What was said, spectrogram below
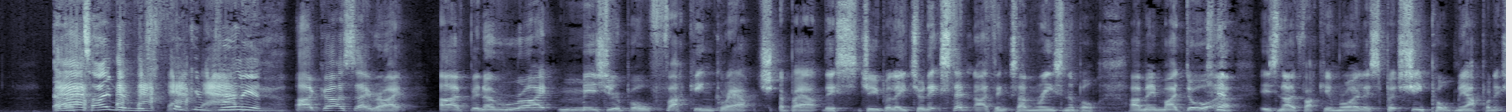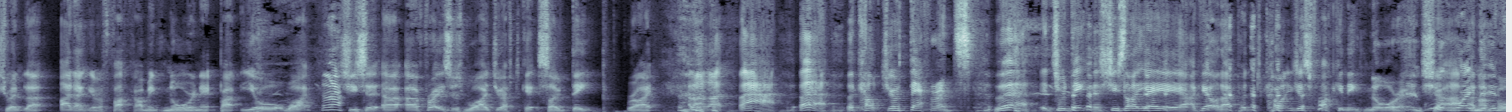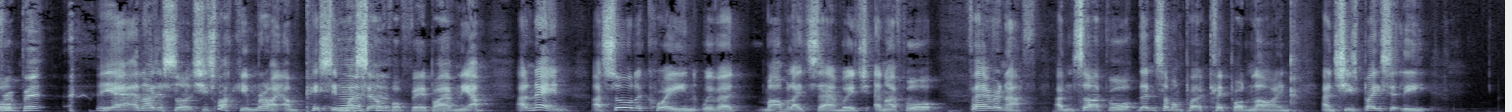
And her timing was fucking brilliant. I gotta say, right, I've been a right miserable fucking grouch about this Jubilee to an extent that I think's unreasonable. I mean, my daughter is no fucking royalist, but she pulled me up on it. She went, "Look, I don't give a fuck. I'm ignoring it, but you're why?" she said, uh, "Her phrase was, why do you have to get so deep?" Right, and I'm like, ah, ah, the culture of deference. Ah, it's ridiculous. She's like, yeah, yeah, yeah, I get all that, but can't you just fucking ignore it and shut up? And I thought, for a bit. yeah, and I just thought she's fucking right. I'm pissing myself off here by having the um. And then I saw the Queen with a marmalade sandwich, and I thought, fair enough. And so I thought, then someone put a clip online, and she's basically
